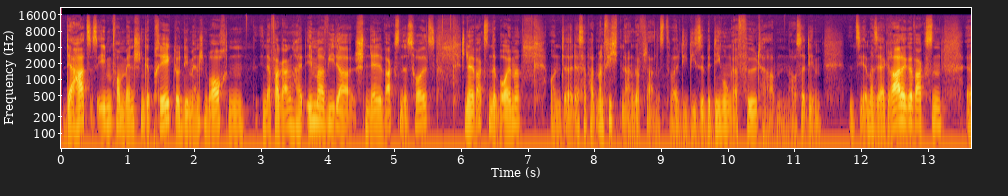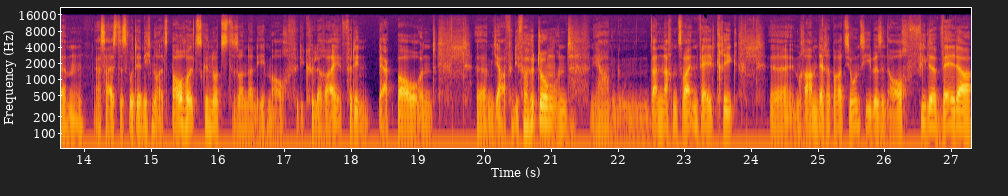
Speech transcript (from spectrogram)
der Harz ist eben vom Menschen geprägt und die Menschen brauchten in der Vergangenheit immer wieder schnell wachsendes Holz, schnell wachsende Bäume und äh, deshalb hat man Fichten angepflanzt, weil die diese Bedingungen erfüllt haben. Außerdem sind sie immer sehr gerade gewachsen. Ähm, das heißt, es wurde ja nicht nur als Bauholz genutzt, sondern eben auch für die Kühlerei, für den Bergbau und ähm, ja, für die Verhüttung und ja, dann nach dem Zweiten Weltkrieg äh, im Rahmen der Reparationshiebe sind auch viele Wälder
